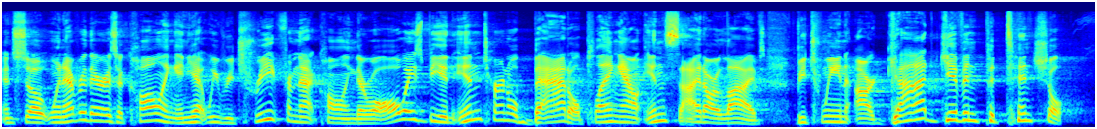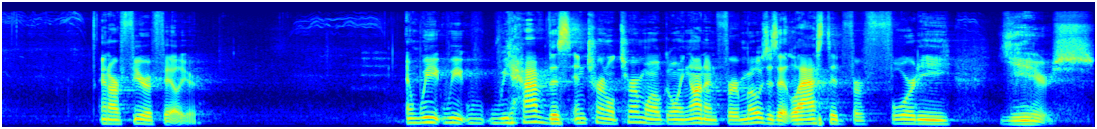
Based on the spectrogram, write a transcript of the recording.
And so, whenever there is a calling and yet we retreat from that calling, there will always be an internal battle playing out inside our lives between our God given potential and our fear of failure and we, we, we have this internal turmoil going on. And for Moses, it lasted for 40 years.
